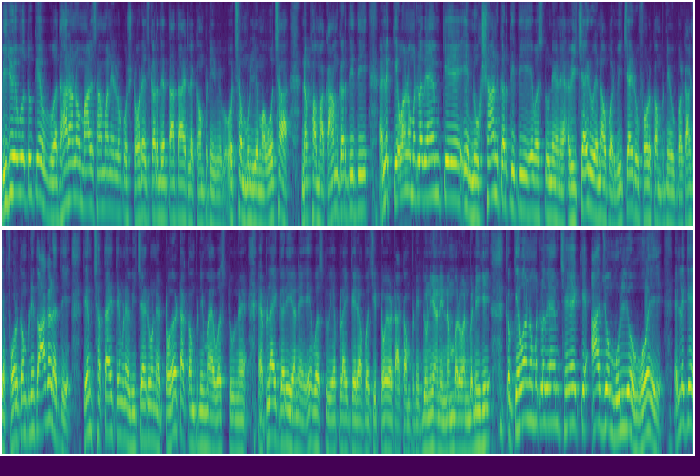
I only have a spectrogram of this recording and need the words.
બીજું એવું હતું કે વધારાનો માલ સામાન એ લોકો સ્ટોરેજ કરી દેતા હતા, એટલે કંપની ઓછા મૂલ્યમાં ઓછા નફામાં કામ કરતી હતી. એટલે કહેવાનો મતલબ એમ કે એ નુકસાન કરતી હતી એ વસ્તુને એણે વિચાર્યું, એના ઉપર વિચાર્યું ફોર્ડ કંપની ઉપર. કારણ કે ફોર્ડ કંપની તો આગળ હતી. તેમ છતાંય તેમણે વિચાર્યું અને ટોયોટા કંપનીમાં એ વસ્તુને એપ્લાય કરી અને એ વસ્તુ એપ્લાય કર્યા પછી ટોયોટા કંપની દુનિયાની નંબર વન બની ગઈ. તો કહેવાનો મતલબ એમ છે કે આ જો મૂલ્યો હોય, એટલે કે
